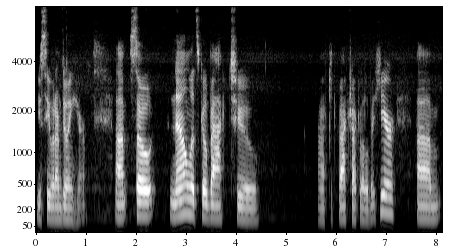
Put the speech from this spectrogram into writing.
You see what I'm doing here. Um, so now let's go back to, I have to backtrack a little bit here. Um,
